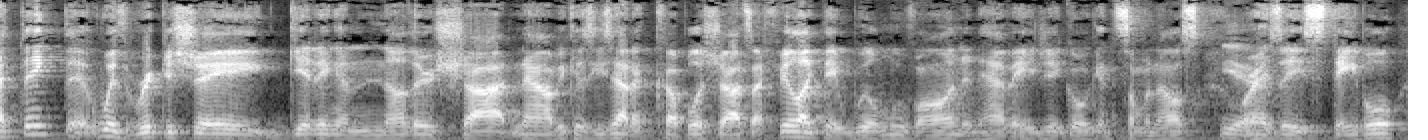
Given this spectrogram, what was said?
I think that with Ricochet getting another shot now because he's had a couple of shots, I feel like they will move on and have AJ go against someone else, Yeah. or as a stable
